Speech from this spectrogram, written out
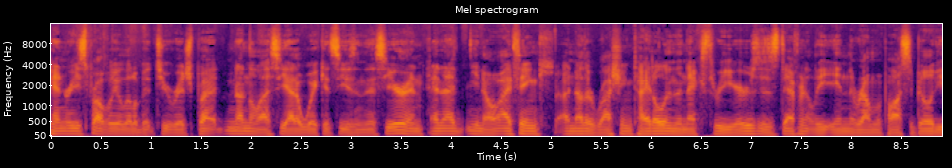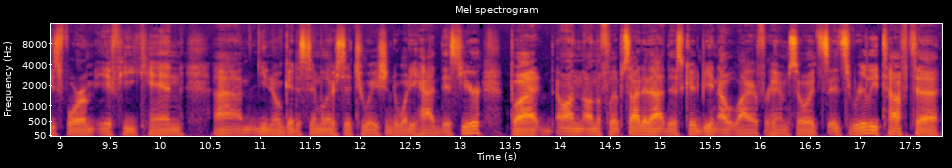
Henry's probably a little bit too rich, but nonetheless, he had a wicked season this year, and and I, you know, I think another rushing title in the next three years is definitely in the realm of possibilities for him if he can, um, you know, get a similar situation to what he had this year. But on on the flip side of that, this could be an outlier for him. So it's it's really tough to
